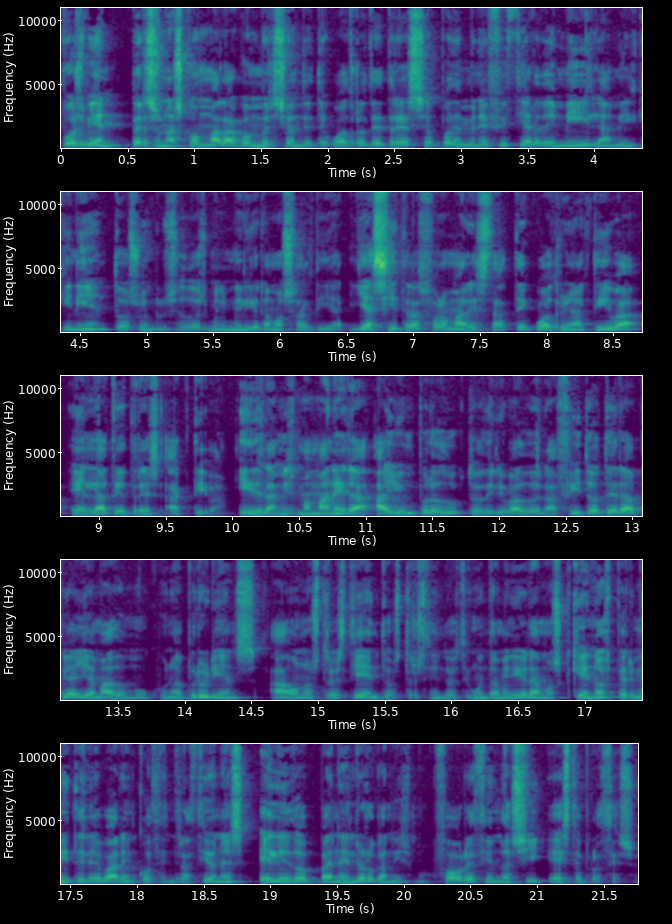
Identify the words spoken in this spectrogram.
Pues bien, personas con mala conversión de T4-T3 se pueden beneficiar de 1000 a 1500 o incluso 2000 miligramos al día y así transformar esta T4 inactiva en la T3 activa. Y de la misma manera hay un producto derivado de la fitoterapia llamado Mucuna pruriens a unos 300-350 miligramos que nos permite elevar en concentraciones L-Dopa en el organismo, favoreciendo así este proceso.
